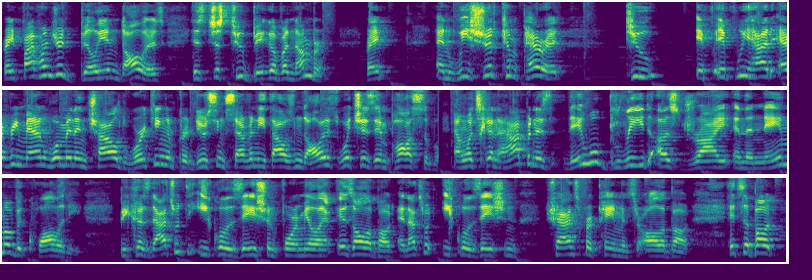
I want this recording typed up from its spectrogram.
right? $500 billion is just too big of a number, right? And we should compare it to if, if we had every man, woman, and child working and producing $70,000, which is impossible. And what's going to happen is they will bleed us dry in the name of equality because that's what the equalization formula is all about. And that's what equalization transfer payments are all about. It's about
